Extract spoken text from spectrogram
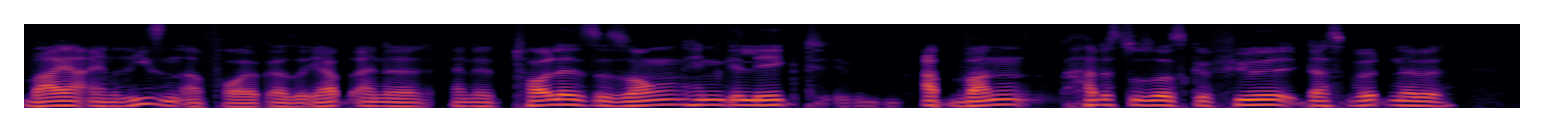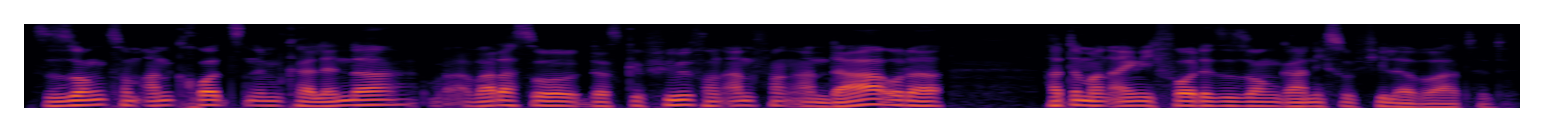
war ja ein Riesenerfolg. Also ihr habt eine, eine tolle Saison hingelegt. Ab wann hattest du so das Gefühl, das wird eine Saison zum Ankreuzen im Kalender. War das so das Gefühl von Anfang an da oder hatte man eigentlich vor der Saison gar nicht so viel erwartet?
